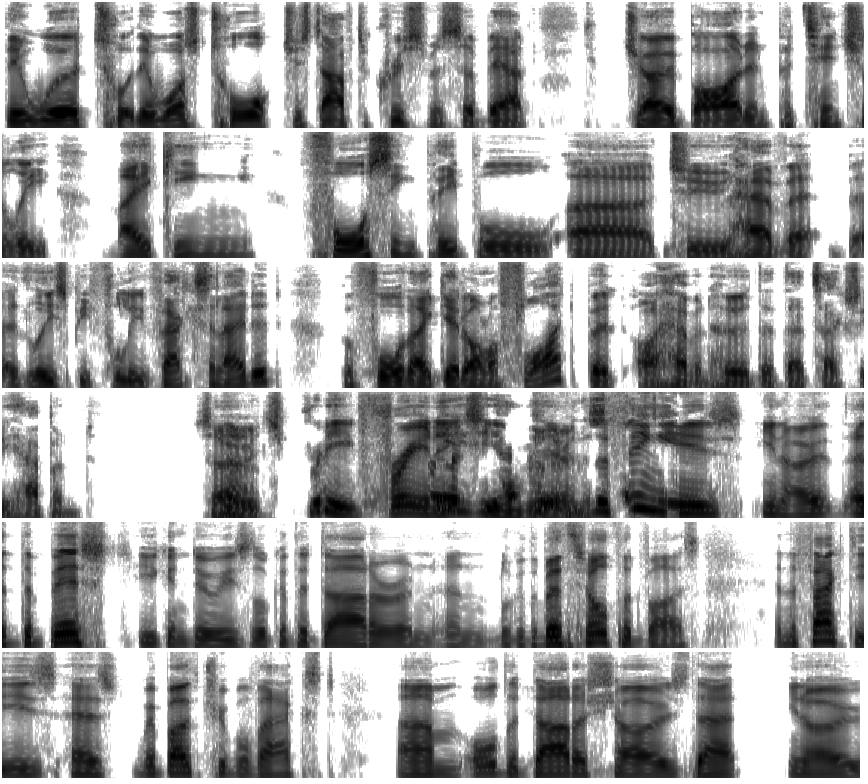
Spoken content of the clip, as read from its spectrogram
There were ta- there was talk just after Christmas about Joe Biden potentially making forcing people uh, to have a, at least be fully vaccinated before they get on a flight, but I haven't heard that that's actually happened. So No. it's pretty free and easy over there in the, the thing is, you know, the best you can do is look at the data and, and look at the best health advice. And the fact is, as we're both triple vaxxed, um, all the data shows that, you know,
